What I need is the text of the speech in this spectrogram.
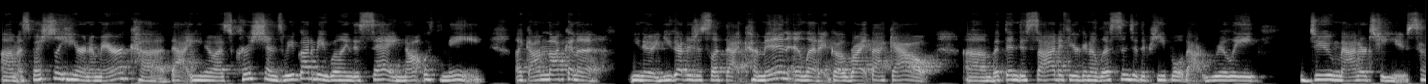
um, especially here in America, that, you know, as Christians, we've got to be willing to say, not with me. Like, I'm not going to you know you got to just let that come in and let it go right back out um, but then decide if you're going to listen to the people that really do matter to you so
